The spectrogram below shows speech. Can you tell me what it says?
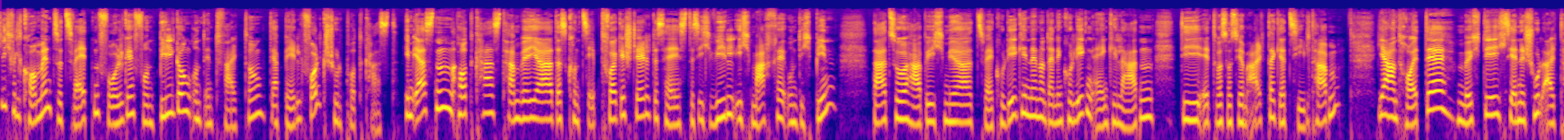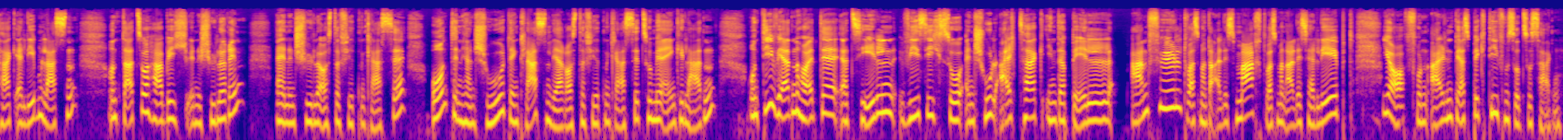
Herzlich willkommen zur zweiten Folge von Bildung und Entfaltung der Bell Volksschul-Podcast. Im ersten Podcast haben wir ja das Konzept vorgestellt, das heißt, dass ich will, ich mache und ich bin. Dazu habe ich mir zwei Kolleginnen und einen Kollegen eingeladen, die etwas aus ihrem Alltag erzählt haben. Ja, und heute möchte ich Sie einen Schulalltag erleben lassen und dazu habe ich eine Schülerin, einen Schüler aus der vierten Klasse und den Herrn Schuh, den Klassenlehrer aus der vierten Klasse, zu mir eingeladen und die werden heute heute erzählen, wie sich so ein Schulalltag in der Bell anfühlt, was man da alles macht, was man alles erlebt. Ja, von allen Perspektiven sozusagen.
